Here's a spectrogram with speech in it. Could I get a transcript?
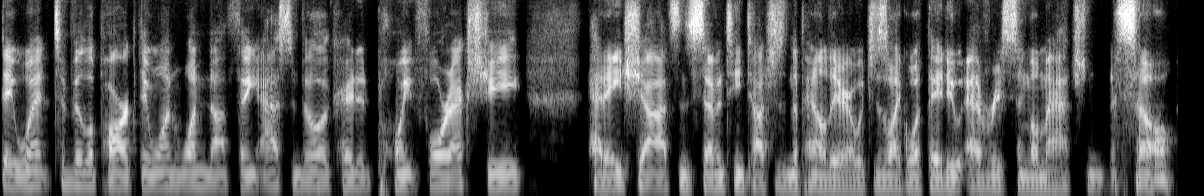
They went to Villa Park. They won one nothing. Aston Villa created 0.4 xg, had eight shots and 17 touches in the penalty area, which is like what they do every single match. So,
